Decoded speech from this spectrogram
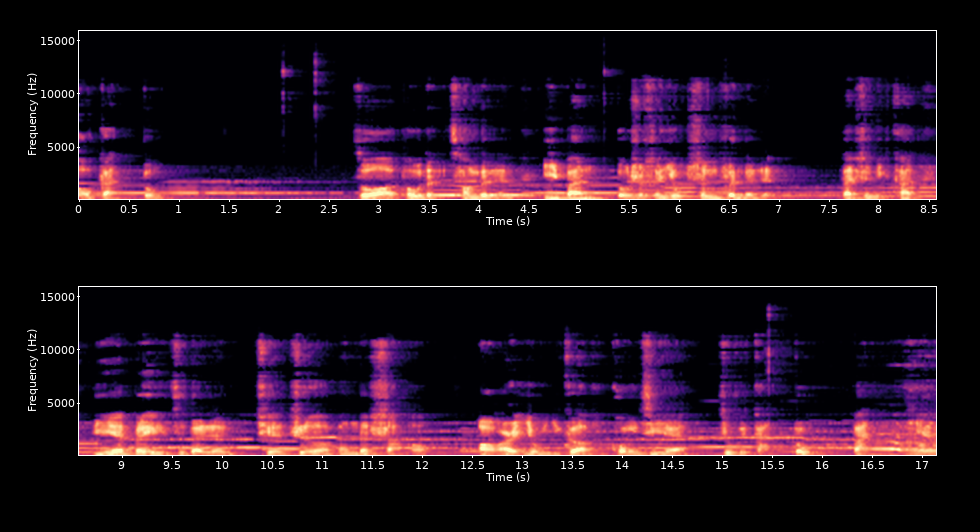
好感动。坐头等舱的人一般都是很有身份的人，但是你看叠被子的人却这般的少，偶尔有一个空姐就会感动半天。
